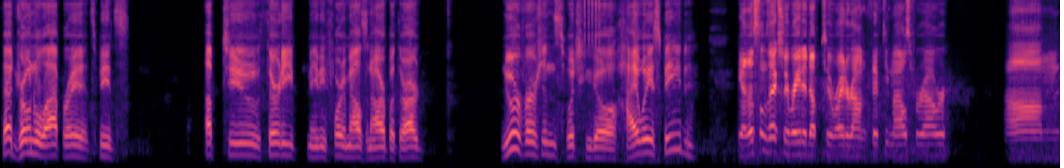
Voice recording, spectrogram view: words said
That drone will operate at speeds up to 30, maybe 40 miles an hour, but there are newer versions which can go highway speed. Yeah, this one's actually rated up to right around 50 miles per hour. Um,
